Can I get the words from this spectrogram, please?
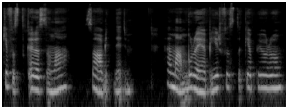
iki fıstık arasına sabitledim. Hemen buraya bir fıstık yapıyorum.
